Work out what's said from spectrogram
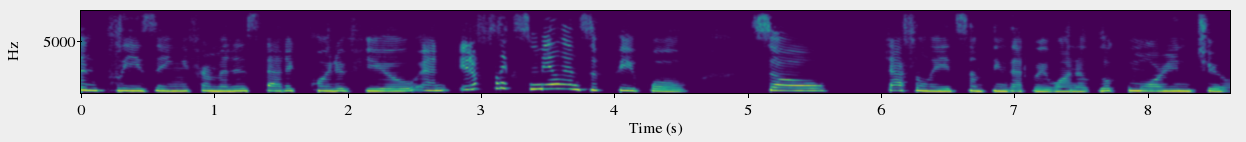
unpleasing from an aesthetic point of view and it afflicts millions of people. So definitely it's something that we want to look more into.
